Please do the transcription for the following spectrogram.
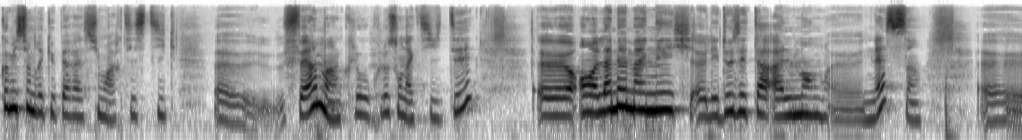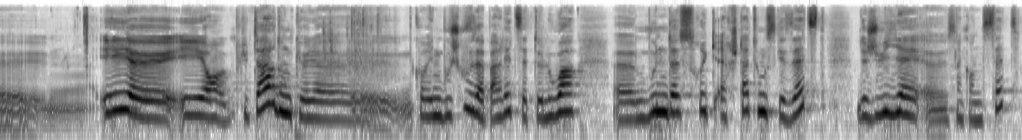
commission de récupération artistique euh, ferme, hein, clôt, son activité. Euh, en la même année, les deux États allemands naissent. Euh, et, euh, plus tard, donc, euh, Corinne Bouchou vous a parlé de cette loi Bundesrückerstattungsgesetz de juillet 57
